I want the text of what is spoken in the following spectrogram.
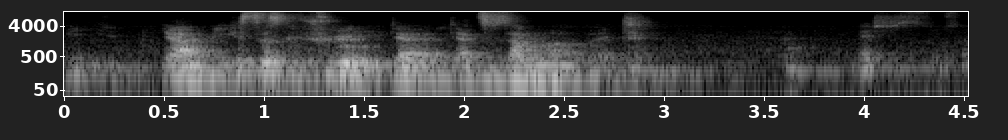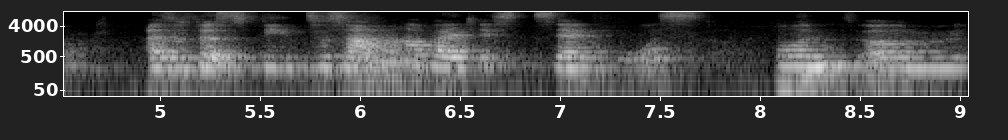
wie, ja, wie ist das Gefühl der, der Zusammenarbeit? Also das, die Zusammenarbeit ist sehr groß und ähm,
